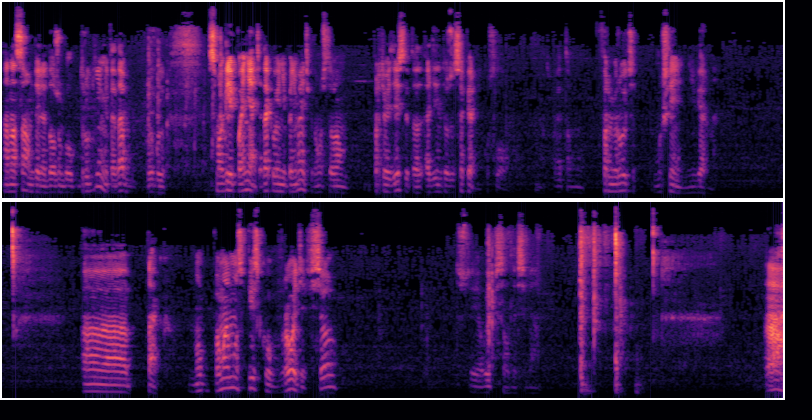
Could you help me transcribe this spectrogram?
а на самом деле должен был другим, и тогда вы бы смогли понять. А так вы не понимаете, потому что вам противодействует один и тот же соперник, условно. Поэтому формируется мышление неверно. А, так, ну, по моему списку вроде все что я выписал для себя. А,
